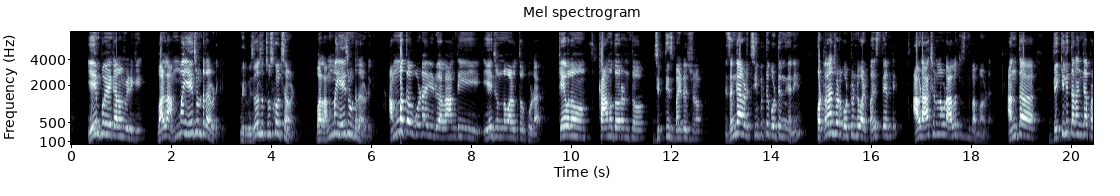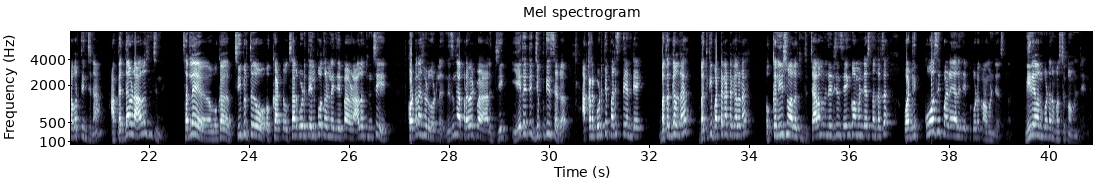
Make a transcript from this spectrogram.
ఏం పోయే కాలం వీడికి? వాళ్ళ అమ్మ ఏజ్ ఉంటుంది ఆవిడకి. మీరు విజువల్స్ చూసుకోవచ్చు ఆవిడ. వాళ్ళ అమ్మ ఏజ్ ఉంటుంది ఆవిడకి. అమ్మతో కూడా వీడు అలాంటి ఏజ్ ఉన్న వాళ్ళతో కూడా కేవలం కామధోరణితో జిప్తీస్ బయట ఉంచడం నిజంగా ఆవిడ చీపిరితో కొట్టింది కానీ కొట్టరాని చోట కొట్టుంటే వాడి పరిస్థితి ఏంటి? ఆవిడ ఆ క్షణంలో కూడా ఆలోచించింది పాపం ఆవిడ. అంత వెకిలితనంగా ప్రవర్తించిన ఆ పెద్ద ఆవిడ ఆలోచించింది. సర్లే ఒక చీపిరితో ఒక కట్ ఒకసారి కొడితే వెళ్ళిపోతాడు అని చెప్పి ఆవిడ ఆలోచించి కొట్టరాని కొట్టలేదు. నిజంగా ప్రైవేట్ జీ ఏదైతే జిప్ తీసాడో అక్కడ కొడితే పరిస్థితి అంటే బతకగలడా? బతికి బట్ట కట్టగలడా? ఒక్క నిమిషం ఆలోచించండి చాలా మంది నెటిజన్స్ ఏం కామెంట్ చేస్తున్నారు తెలుసా? వాటిని కోసి పడేయాలని చెప్పి కూడా కామెంట్ చేస్తున్నారు. మీరేమనుకుంటారో మస్తు కామెంట్ చేయండి.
